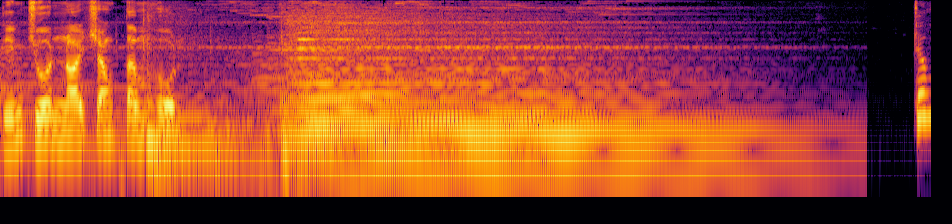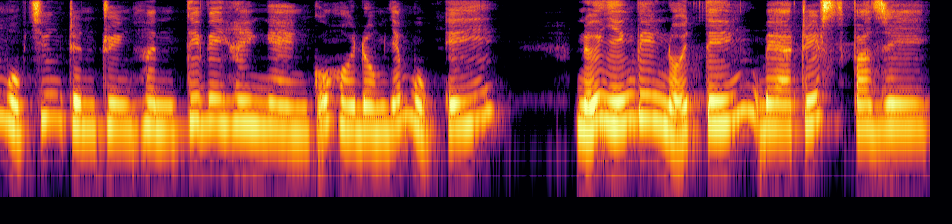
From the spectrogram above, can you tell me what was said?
tiếng Chúa nói trong tâm hồn. Trong một chương trình truyền hình TV2000 của Hội đồng Giám mục Ý, nữ diễn viên nổi tiếng Beatrice Fazzi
